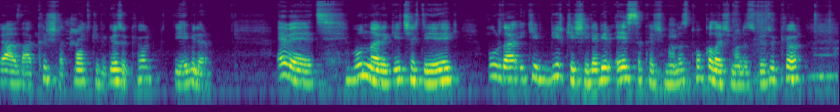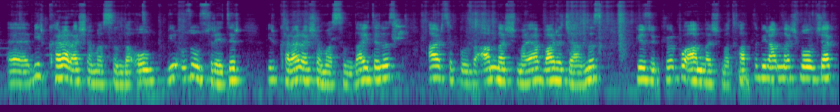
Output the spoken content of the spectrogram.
biraz daha kışlık bot gibi gözüküyor diyebilirim. Evet, bunları geçirdik. Burada iki bir kişiyle bir el sıkışmanız, tokalaşmanız gözüküyor. Ee, bir karar aşamasında ol, bir uzun süredir bir karar aşamasındaydınız. Artık burada anlaşmaya varacağınız gözüküyor. Bu anlaşma tatlı bir anlaşma olacak.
